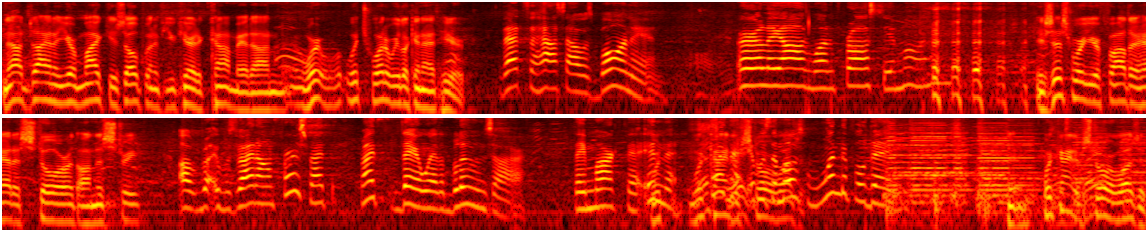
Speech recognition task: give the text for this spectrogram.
Now, Dinah, your mic is open if you care to comment on where, which, what are we looking at here? That's the house I was born in. Early on one frosty morning. Is this where your father had a store on this street? oh, ri- it was right on first, right, right there where the balloons are. They marked that. Isn't What- it? what kind of it? It was the was most wonderful day. What kind of store was it?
